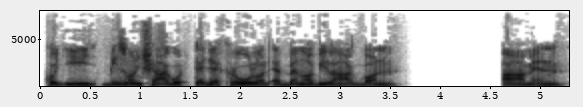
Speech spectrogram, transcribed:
hogy így bizonyságot tegyek rólad ebben a világban. Ámen.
